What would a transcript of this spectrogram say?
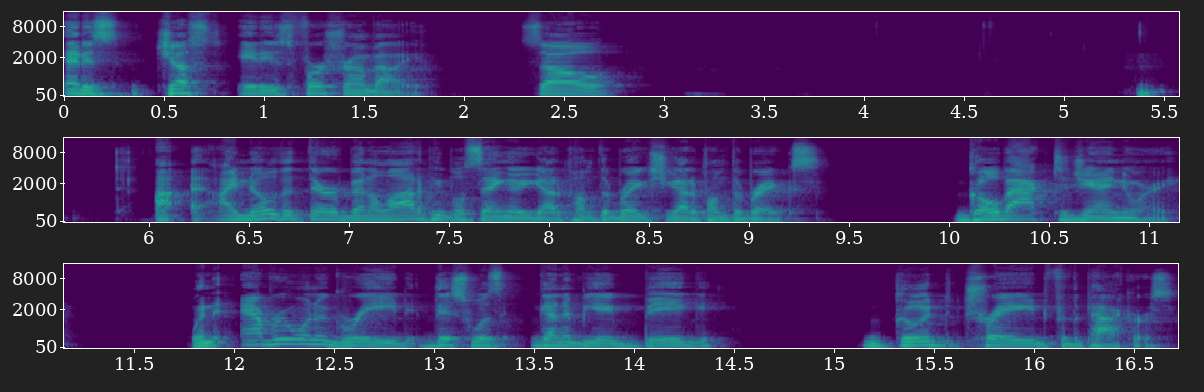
That is just it is first round value. So I, I know that there have been a lot of people saying, oh, you got to pump the brakes, you got to pump the brakes. Go back to January when everyone agreed this was going to be a big, good trade for the Packers.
